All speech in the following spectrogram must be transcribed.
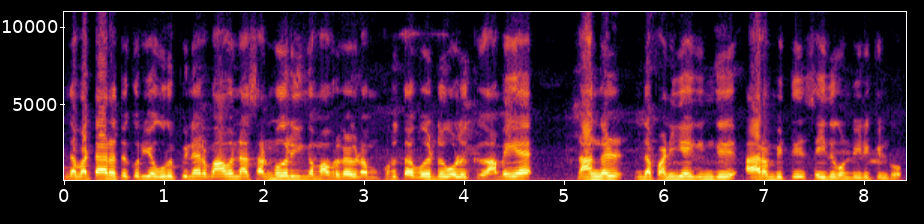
இந்த வட்டாரத்துக்குரிய உறுப்பினர் மாவட்ட சண்முகலிங்கம் அவர்களிடம் கொடுத்த வேண்டுகோளுக்கு அமைய நாங்கள் இந்த பணியை இங்கு ஆரம்பித்து செய்து கொண்டு இருக்கின்றோம்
